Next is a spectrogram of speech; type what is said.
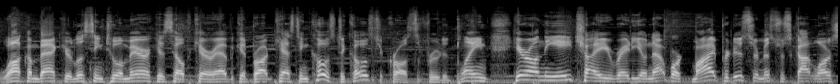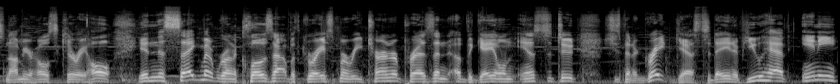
Welcome back. You're listening to America's Healthcare Advocate, broadcasting coast to coast across the fruited plain here on the HIE Radio Network. My producer, Mr. Scott Larson. I'm your host, Kerry Hall. In this segment, we're going to close out with Grace Marie Turner, president of the Galen Institute. She's been a great guest today. And if you have any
